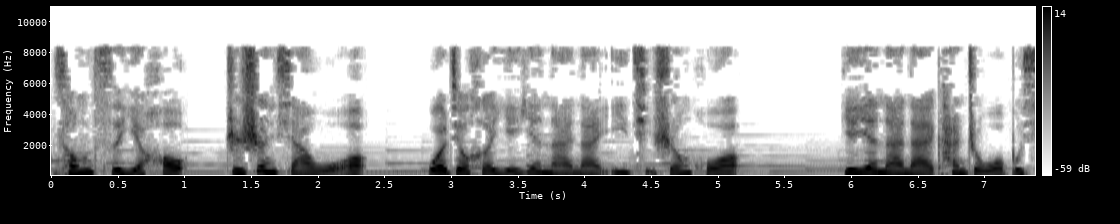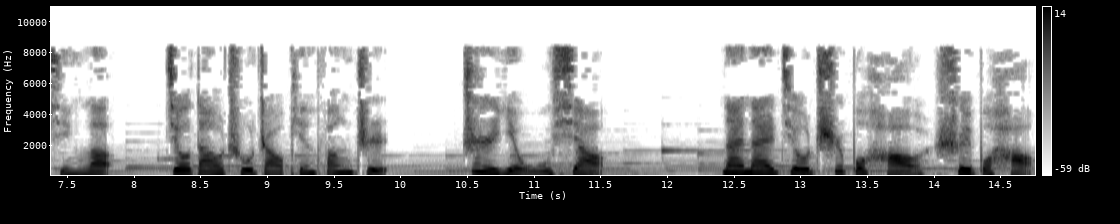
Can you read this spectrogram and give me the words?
从此以后，只剩下我，我就和爷爷奶奶一起生活。爷爷奶奶看着我不行了，就到处找偏方治，治也无效。奶奶就吃不好，睡不好。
